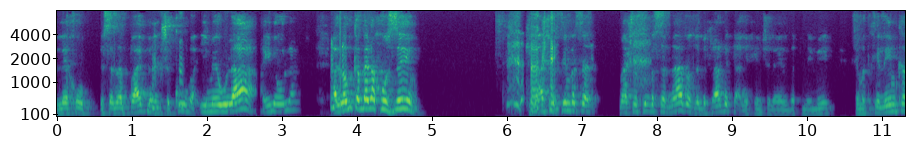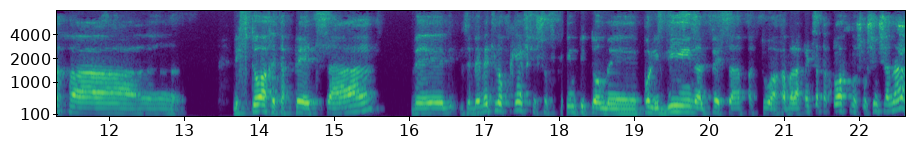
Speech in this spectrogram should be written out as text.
לכו לסדנת primal עם שקורה, היא מעולה, היא מעולה. אני לא מקבל אחוזים. כי מה, אוקיי. שעושים בסד... מה שעושים בסדנה הזאת זה בכלל בתהליכים של הילד הפנימי, שמתחילים ככה לפתוח את הפצע, וזה באמת לא כיף ששופטים פתאום אה, פולידין על פצע פתוח, אבל הפצע פתוח כבר 30 שנה,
